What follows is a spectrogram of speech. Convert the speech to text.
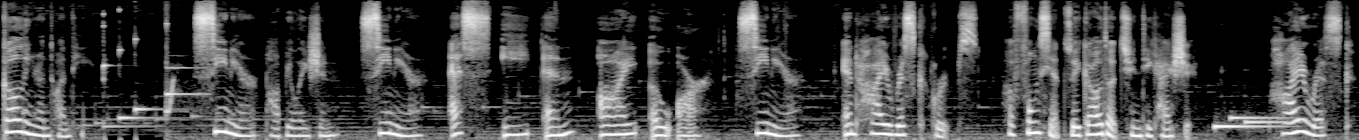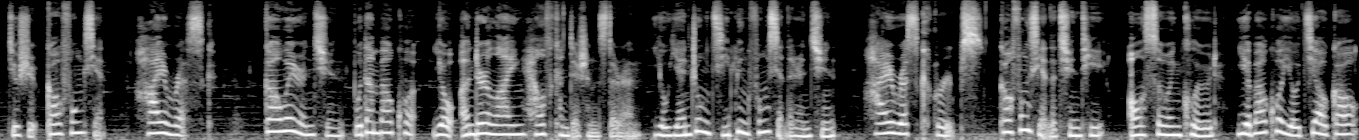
高龄人团体。Senior population, senior, S E N I O R, senior, and high risk groups 和风险最高的群体开始。 High risk 就是高风险，high risk 高危人群不但包括有 underlying health conditions 的人，有严重疾病风险的人群。High risk groups 高风险的群体 also include 也包括有较高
